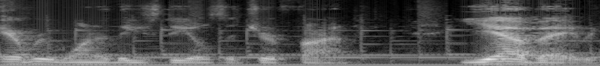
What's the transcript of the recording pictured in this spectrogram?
every one of these deals that you're finding. Yeah, baby.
